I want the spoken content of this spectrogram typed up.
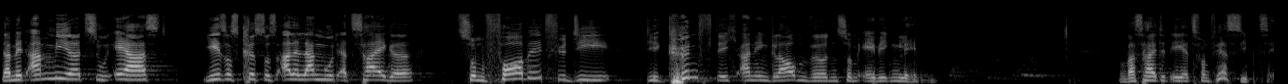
damit an mir zuerst Jesus Christus alle Langmut erzeige, zum Vorbild für die, die künftig an ihn glauben würden zum ewigen Leben. Und was haltet ihr jetzt von Vers 17?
